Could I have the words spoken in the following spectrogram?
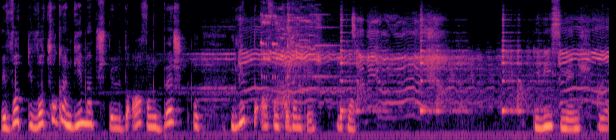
Ich wollte ich wollte sogar in die Map spielen. Der Anfang best. Oh, ich liebe den Anfang von dem Game. Schau mal. Die weiße Mensch. Ja.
